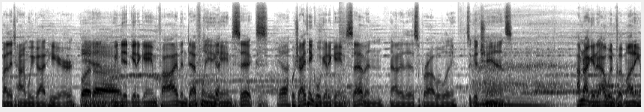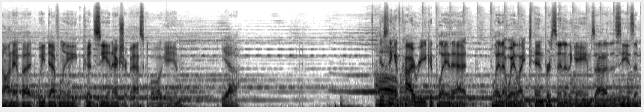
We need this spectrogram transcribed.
by the time we got here. But, and we uh, did get a game five and definitely a game six. Yeah. Which I think we'll get a game seven out of this probably. It's a good chance. I'm not gonna I wouldn't put money on it, but we definitely could see an extra basketball game. Yeah. Just think Um, if Kyrie could play that, play that way like 10% of the games out of the season,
